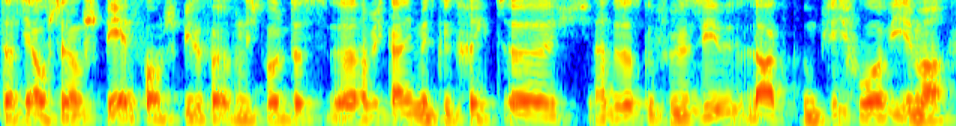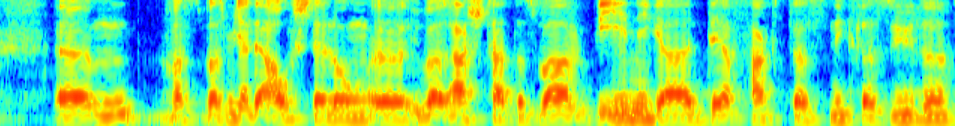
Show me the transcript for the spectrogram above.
Dass die Aufstellung spät vorm Spiel veröffentlicht wurde, das äh, habe ich gar nicht mitgekriegt. Äh, ich hatte das Gefühl, sie lag pünktlich vor, wie immer. Ähm, was, was mich an der Aufstellung äh, überrascht hat, das war weniger der Fakt, dass Niklas Süle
